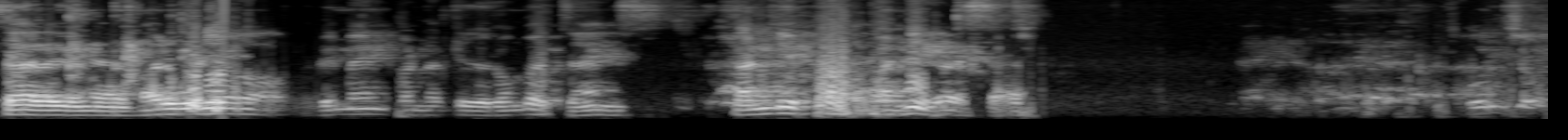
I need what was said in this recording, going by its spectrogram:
சார் என்னை மறுபடியும் ரிமைண்ட் பண்ணதுக்கு ரொம்ப தேங்க்ஸ் கண்டிப்பாக பண்ணிடுறேன் சார். கொஞ்சம்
